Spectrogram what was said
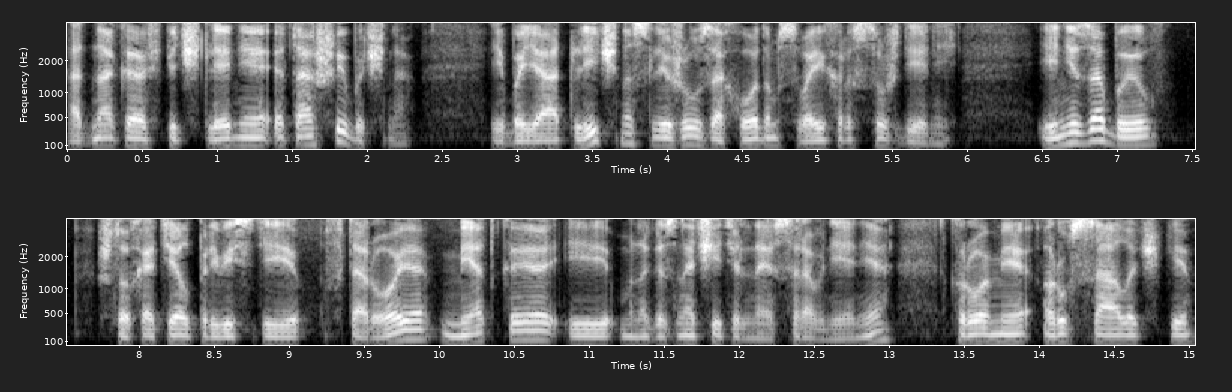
Однако впечатление это ошибочно, ибо я отлично слежу за ходом своих рассуждений и не забыл, что хотел привести второе, меткое и многозначительное сравнение, кроме «русалочки»,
